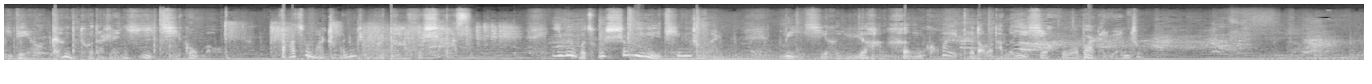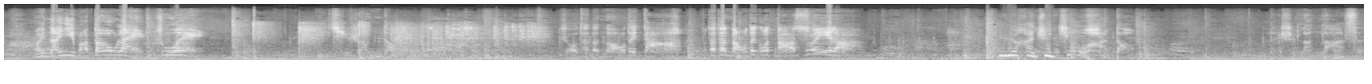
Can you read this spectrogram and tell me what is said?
一定有更多的人一起共谋，打算把船长和大副杀死，因为我从声音里听出来，利奇和约翰很快得到了他们一些伙伴的援助。快拿一把刀来，诸位！利奇嚷道：“照他的脑袋打，把他的脑袋给我打碎了！”约翰逊叫喊道。但是朗拉森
